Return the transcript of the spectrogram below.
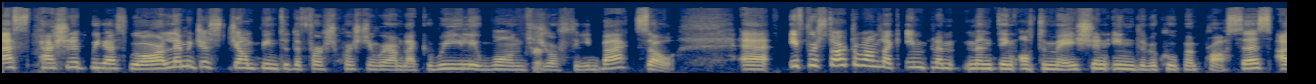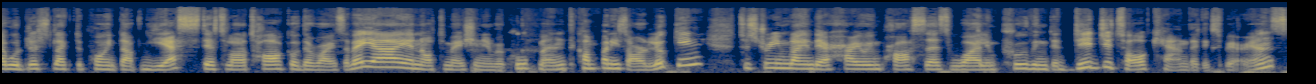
as passionate we as we are, let me just jump into the first question where I'm like really want Sure. your feedback. So uh, if we start around like implementing automation in the recruitment process, I would just like to point out yes, there's a lot of talk of the rise of AI and automation in recruitment. Companies are looking to streamline their hiring process while improving the digital candidate experience.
